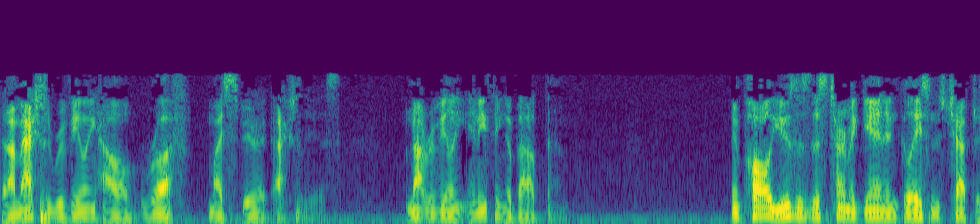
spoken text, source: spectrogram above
then I'm actually revealing how rough my spirit actually is. I'm not revealing anything about them. And Paul uses this term again in Galatians chapter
